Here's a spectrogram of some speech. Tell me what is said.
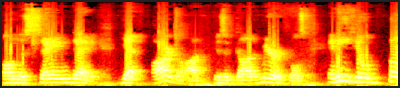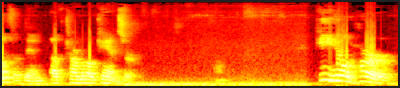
on the same day. Yet our God is a God of miracles, and He healed both of them of terminal cancer. He healed her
